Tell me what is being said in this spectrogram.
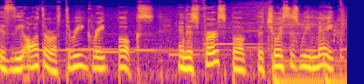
is the author of three great books. In his first book, The Choices We Make,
